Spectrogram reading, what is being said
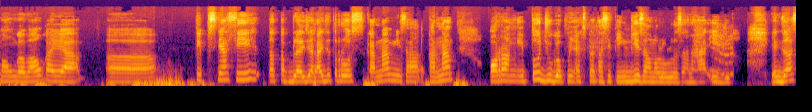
mau nggak mau kayak uh, tipsnya sih tetap belajar aja terus karena misal karena orang itu juga punya ekspektasi tinggi sama lulusan HI gitu. Yang jelas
